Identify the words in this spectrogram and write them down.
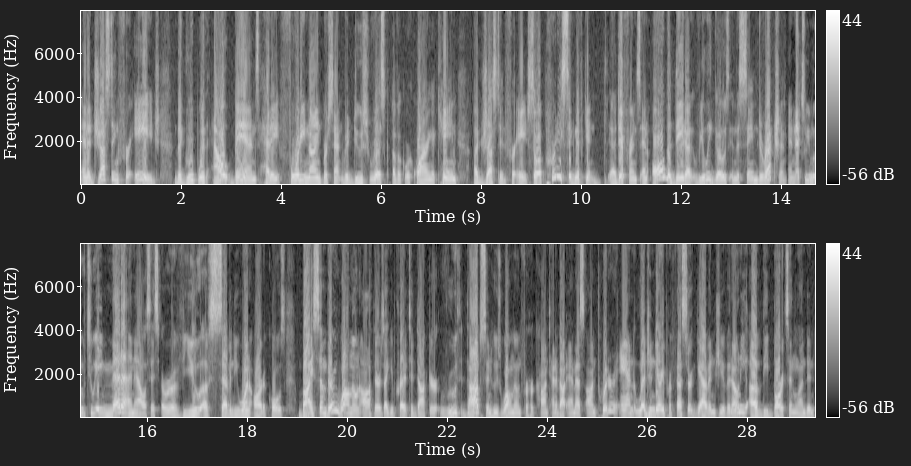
and adjusting for age, the group without bands had a 49% reduced risk of requiring a cane adjusted for age. So a pretty significant uh, difference, and all the data really goes in the same direction. And next we move to a meta-analysis, a review of 71 articles by some very well-known authors. I give credit to Dr. Ruth Dobson, who's well-known for her content about MS on Twitter, and legendary Professor Gavin Giovannoni of the Barts in London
